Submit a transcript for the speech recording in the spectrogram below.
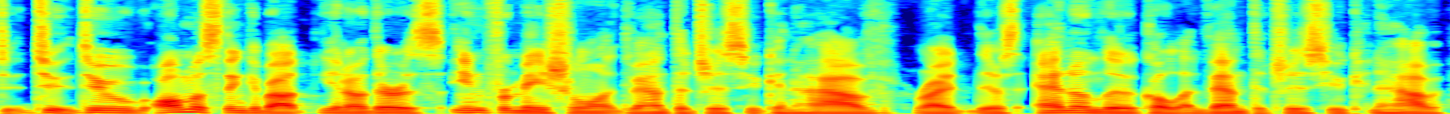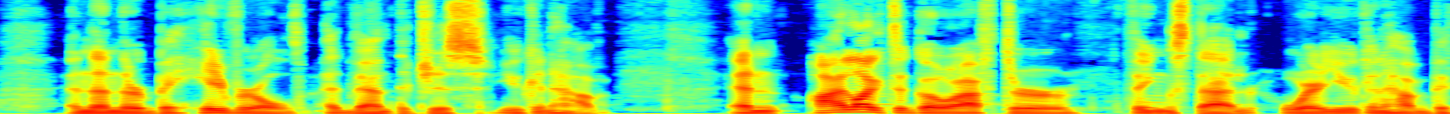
to, to, to almost think about, you know, there's informational advantages you can have, right? There's analytical advantages you can have, and then there are behavioral advantages you can have. And I like to go after things that where you can have be-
